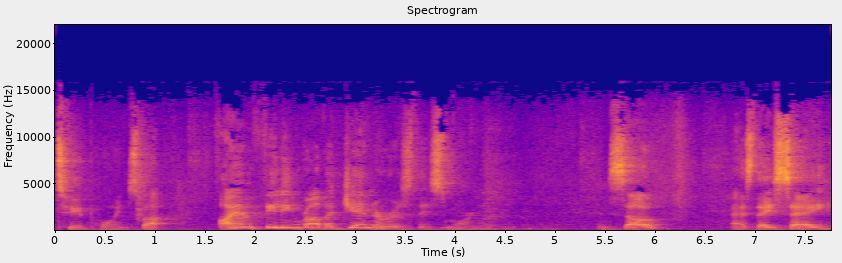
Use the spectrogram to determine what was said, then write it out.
two points, but I am feeling rather generous this morning. And so, as they say,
